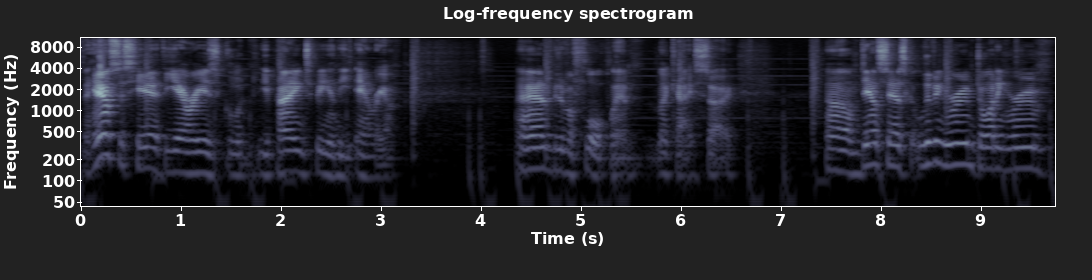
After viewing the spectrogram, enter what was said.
The house is here, the area is good. You're paying to be in the area. And a bit of a floor plan. Okay, so um, downstairs, got living room, dining room.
